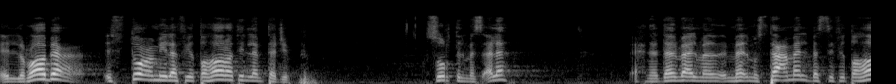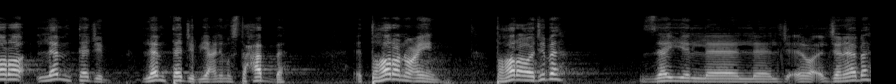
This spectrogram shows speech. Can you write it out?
الرابع استعمل في طهارة لم تجب. صورة المسألة. إحنا ده بقى الماء المستعمل بس في طهارة لم تجب لم تجب يعني مستحبة. الطهارة نوعين طهارة واجبة زي الجنابة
